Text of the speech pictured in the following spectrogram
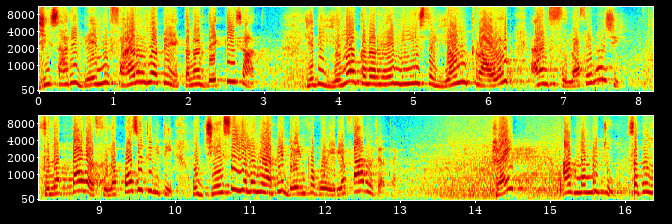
ये सारे ब्रेन में फायर हो जाते हैं कलर देख के साथ। यदि येलो कलर है means the young crowd and full of energy full of power full of positivity वो जैसे येलो में आते हैं ब्रेन का वो एरिया फायर हो जाता है। राइट? अब नंबर टू सपोज़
